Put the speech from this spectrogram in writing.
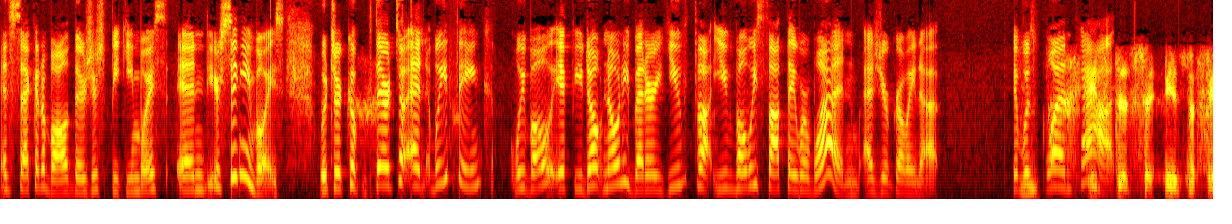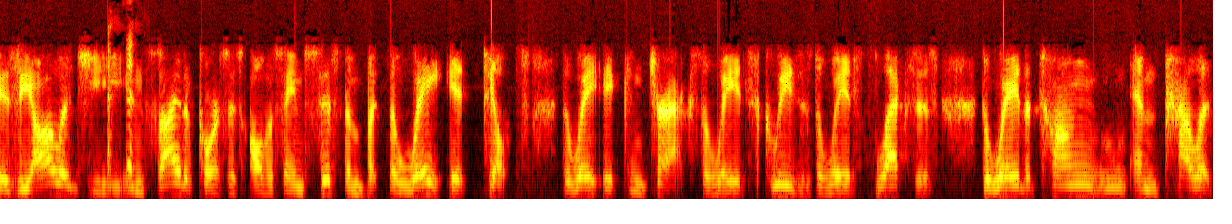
and second of all, there's your speaking voice and your singing voice, which are co- they're to, and we think we've all. If you don't know any better, you've thought you've always thought they were one as you're growing up. It was one path. It's the it's the physiology inside, of course, is all the same system, but the way it tilts, the way it contracts, the way it squeezes, the way it flexes, the way the tongue and palate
